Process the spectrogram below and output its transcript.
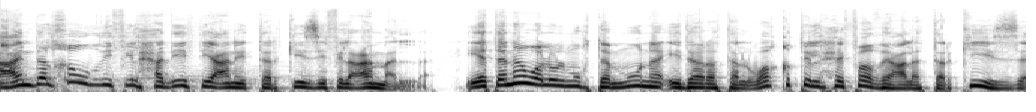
عند الخوض في الحديث عن التركيز في العمل يتناول المهتمون إدارة الوقت للحفاظ على التركيز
